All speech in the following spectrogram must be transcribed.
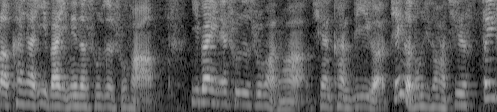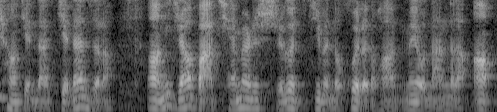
了，看一下一百以内的数字数法。一百以内数字数法的话，现在看第一个这个东西的话，其实非常简单，简单死了啊！你只要把前面这十个基本都会了的话，没有难的了啊。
